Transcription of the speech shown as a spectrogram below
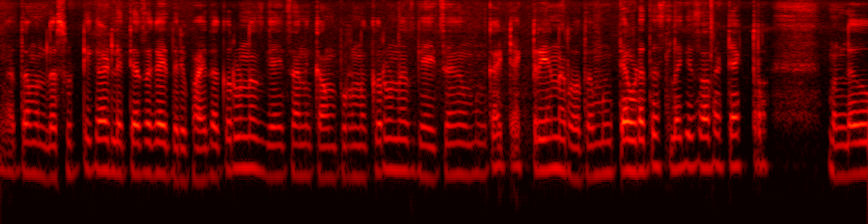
मग आता म्हणलं सुट्टी काढली त्याचा काहीतरी फायदा करूनच घ्यायचा आणि काम पूर्ण करूनच घ्यायचं. मग काय ट्रॅक्टर येणार होता? मग तेवढ्यातच लगेच आता ट्रॅक्टर म्हणलं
